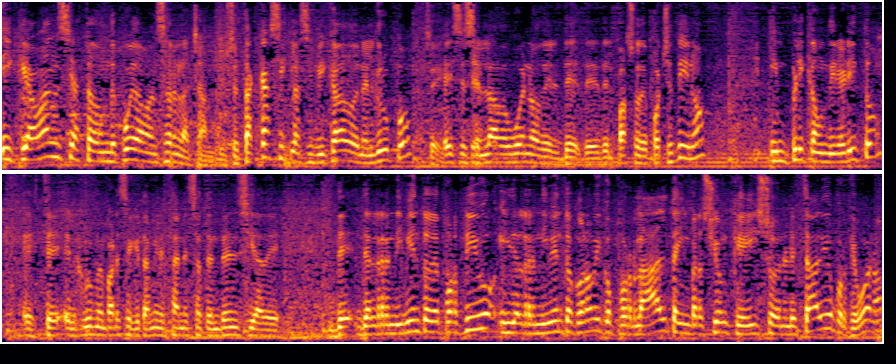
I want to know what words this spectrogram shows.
y que avance hasta donde pueda avanzar en la Champions. Está casi clasificado en el grupo, Sí, ese es el lado bueno del, de- de- del paso de Pochettino. Implica un dinerito, este, el club me parece que también está en esa tendencia de, de- del rendimiento deportivo y del rendimiento económico por la alta inversión que hizo en el estadio, porque bueno,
